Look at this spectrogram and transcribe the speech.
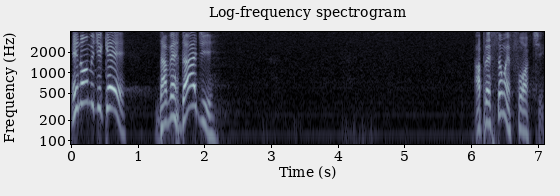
Em nome de quê? Da verdade. A pressão é forte.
